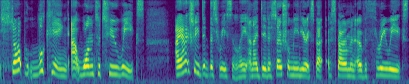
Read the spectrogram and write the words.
stop looking at one to two weeks. I actually did this recently and I did a social media exper- experiment over three weeks.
